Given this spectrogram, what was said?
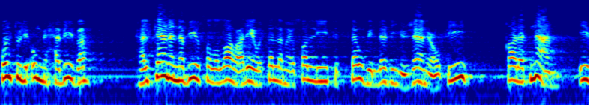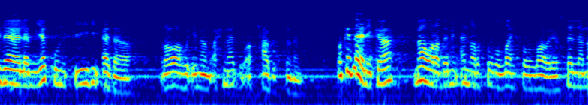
قلت لأم حبيبة هل كان النبي صلى الله عليه وسلم يصلي في الثوب الذي يجامع فيه؟ قالت نعم إذا لم يكن فيه أذى. رواه الإمام أحمد وأصحاب السنن. وكذلك ما ورد من أن رسول الله صلى الله عليه وسلم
